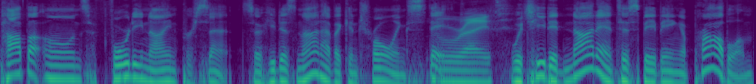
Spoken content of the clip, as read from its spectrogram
Papa owns 49%. So he does not have a controlling stake, Right. which he did not anticipate being a problem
